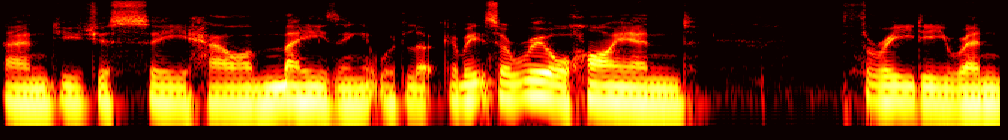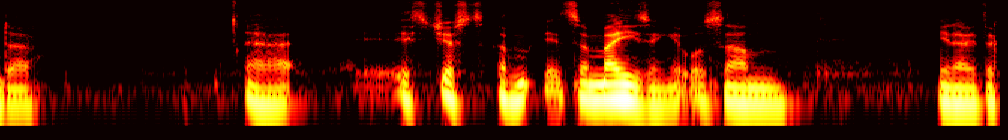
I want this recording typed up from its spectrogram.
and you just see how amazing it would look, I mean, it's a real high end 3D render. Uh, it's just, um, it's amazing. It was, um, you know, the,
